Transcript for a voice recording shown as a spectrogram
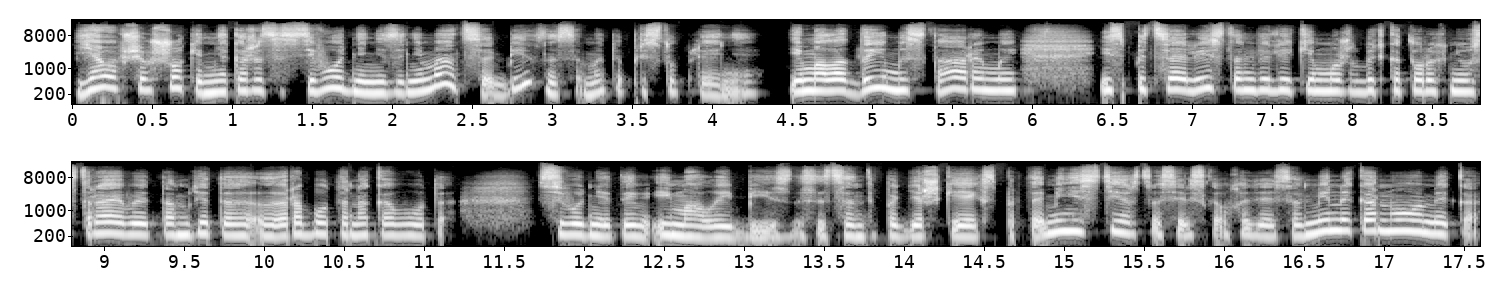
Я вообще в шоке. Мне кажется, сегодня не заниматься бизнесом – это преступление. И молодым, и старым, и, и специалистам великим, может быть, которых не устраивает там где-то э, работа на кого-то. Сегодня это и малый бизнес, и центры поддержки экспорта, и Министерство сельского хозяйства, Минэкономика.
